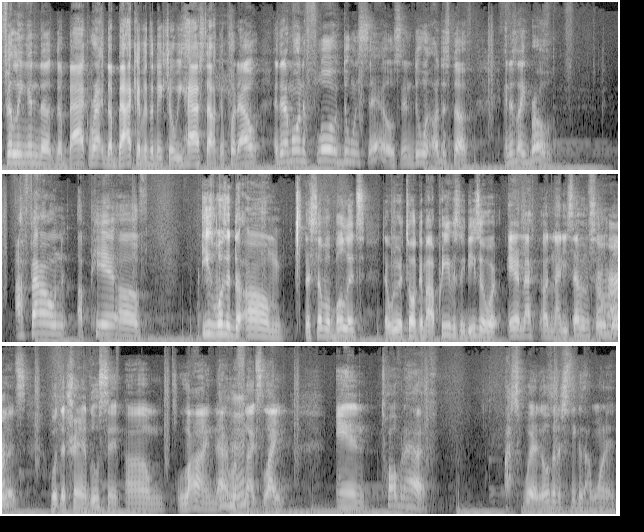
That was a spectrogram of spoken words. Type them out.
filling in the, the back rack, the back of it to make sure we have stock to put out. And then I'm on the floor doing sales and doing other stuff. And it's like, bro, I found a pair of these wasn't the um the silver bullets that we were talking about previously. These are Air Max uh, 97 silver Uh-huh. bullets with the translucent um line that Mm-hmm. reflects light. And 12 and a half. I swear, those are the sneakers I wanted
